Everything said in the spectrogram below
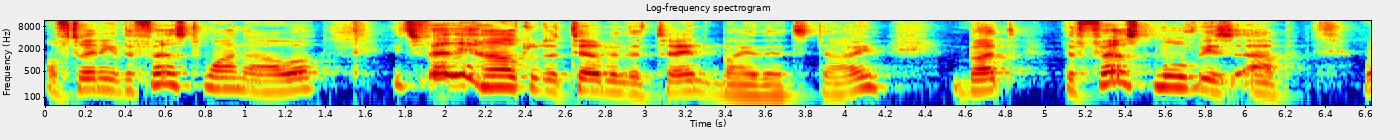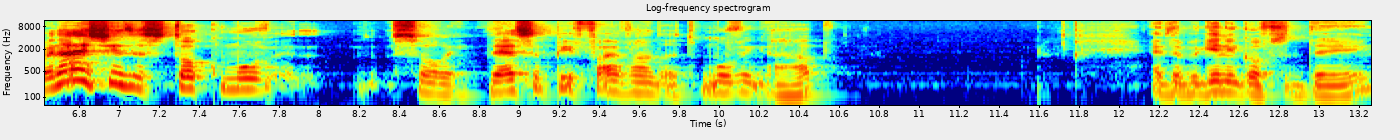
of trading the first one hour it's very hard to determine the trend by that time but the first move is up. When I see the stock move sorry the S&P 500 moving up at the beginning of the day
